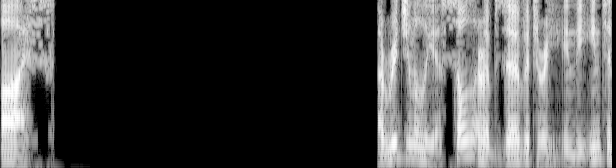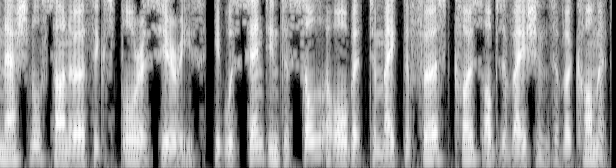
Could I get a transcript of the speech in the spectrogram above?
ICE. Originally a solar observatory in the International Sun-Earth Explorer series, it was sent into solar orbit to make the first close observations of a comet,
